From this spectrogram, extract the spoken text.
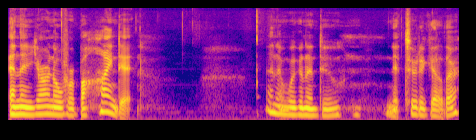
and then yarn over behind it and then we're going to do knit two together.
